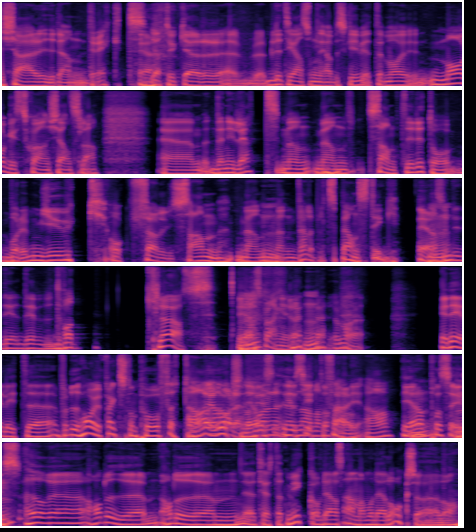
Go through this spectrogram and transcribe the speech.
kär i den direkt. Ja. Jag tycker, eh, lite grann som ni har beskrivit, det var en magiskt skön känsla. Eh, Den är lätt men, men Mm. samtidigt då både mjuk och följsam men, Mm. men väldigt, väldigt spänstig. Ja. Alltså det, det, det, det var klös Mm. jag sprang i det. Mm. det var det. Är det lite, för du har ju faktiskt dem på fötterna Ja, jag har också den. Jag har en, en annan färg. Ja, Ja, Mm. precis. Hur, eh, har du, eh, har du eh, testat mycket av deras andra modeller också? Eller?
